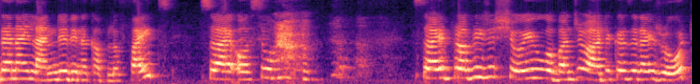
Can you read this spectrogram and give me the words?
then I landed in a couple of fights. So I also, so I'd probably just show you a bunch of articles that I wrote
